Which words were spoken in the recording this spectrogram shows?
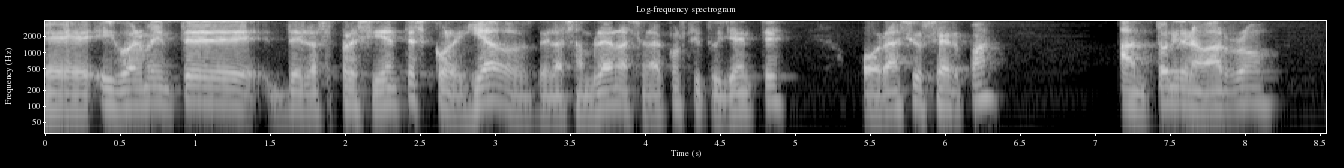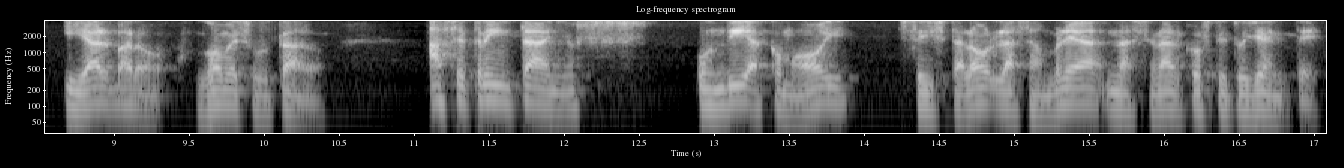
Eh, igualmente de, de, los presidentes colegiados de la Asamblea Nacional Constituyente, Horacio Serpa, Antonio Navarro y Álvaro Gómez Hurtado. Hace 30 años, un día como hoy, se instaló la Asamblea Nacional Constituyente.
